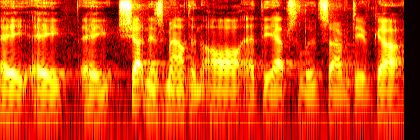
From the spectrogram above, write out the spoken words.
a, a, a shutting his mouth in awe at the absolute sovereignty of God.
